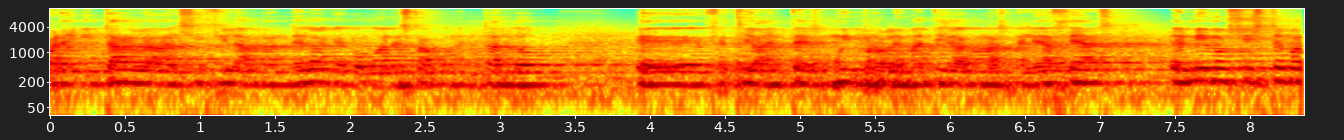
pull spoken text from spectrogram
para, evitar la isifila grandela que como han estado comentando eh, efectivamente es muy problemática con las meleáceas. El mismo sistema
